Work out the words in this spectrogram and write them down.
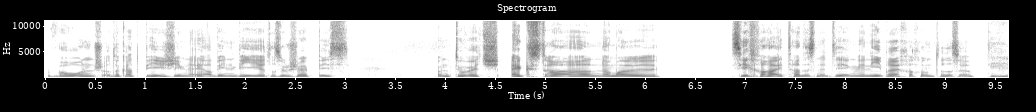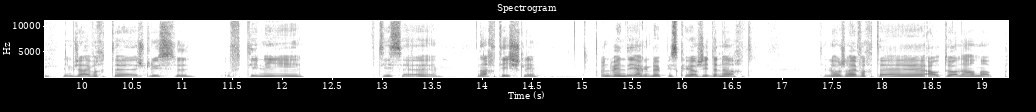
wohnst oder gerade bist, in einem Airbnb oder sonst etwas, und du willst extra nochmal Sicherheit haben, dass nicht irgendwie ein Einbrecher kommt oder so, Mhm. nimmst einfach den Schlüssel auf deine auf diese Nachttischli und wenn du irgendetwas hörst in der Nacht, dann lässt du einfach den Autoalarm ab.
